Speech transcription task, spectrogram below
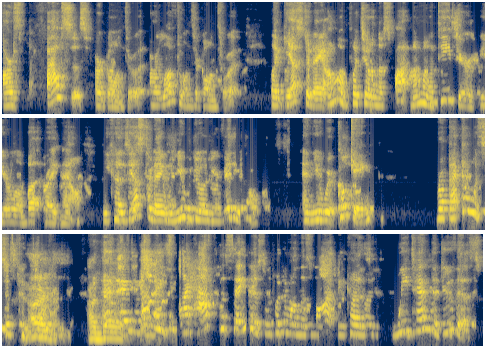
our spouses are going through it. Our loved ones are going through it. Like yesterday, I'm going to put you on the spot and I'm going to tease your your little butt right now because yesterday when you were doing your video and you were cooking, Rebecca was just concerned. I, I and, and guys, I have to say this and put him on the spot because we tend to do this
